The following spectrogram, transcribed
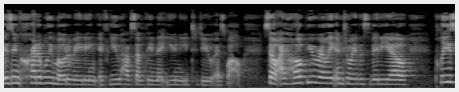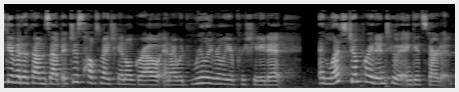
is incredibly motivating if you have something that you need to do as well. So I hope you really enjoy this video. Please give it a thumbs up. It just helps my channel grow and I would really, really appreciate it. And let's jump right into it and get started.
